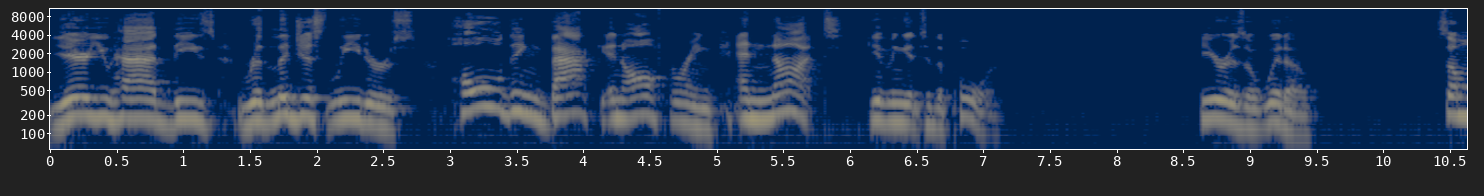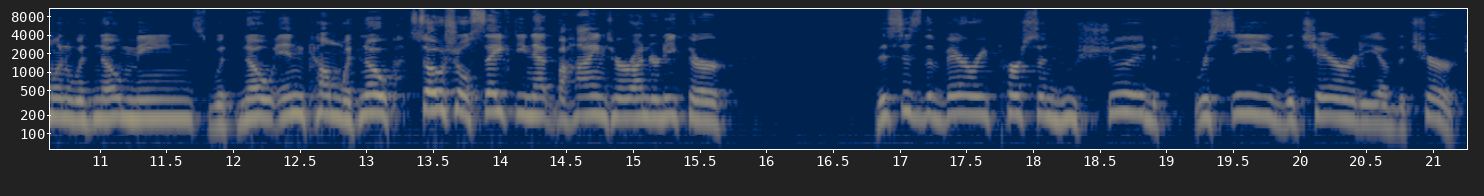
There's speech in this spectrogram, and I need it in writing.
There you had these religious leaders holding back an offering and not giving it to the poor. Here is a widow, someone with no means, with no income, with no social safety net behind her, underneath her. This is the very person who should receive the charity of the church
